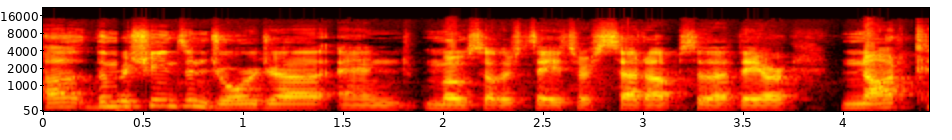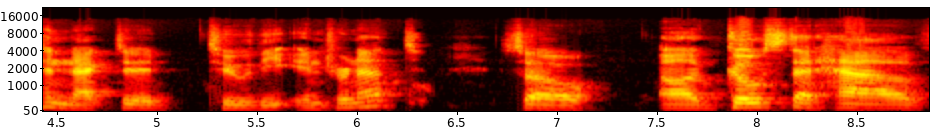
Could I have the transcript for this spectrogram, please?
Uh, the machines in Georgia and most other states are set up so that they are not connected to the internet. So uh, ghosts that have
